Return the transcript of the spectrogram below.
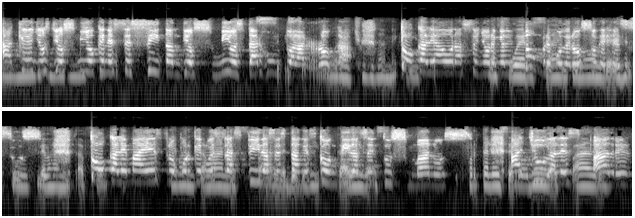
Aquellos, Dios mío, que necesitan, Dios mío, estar Sí, junto a la roca. ayúdame, Tócale ahora, Señor, en el fuerza nombre poderoso de Jesús. Levanta fe. Tócale, Maestro, porque nuestras vidas Padre, están escondidas en tus manos. Fortalece Ayúdales, rodillas, Padre.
